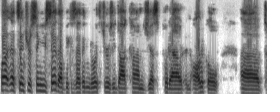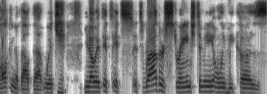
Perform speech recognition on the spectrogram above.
Well, that's interesting you say that because I think NorthJersey.com just put out an article uh, talking about that, which you know it, it's it's it's rather strange to me, only because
